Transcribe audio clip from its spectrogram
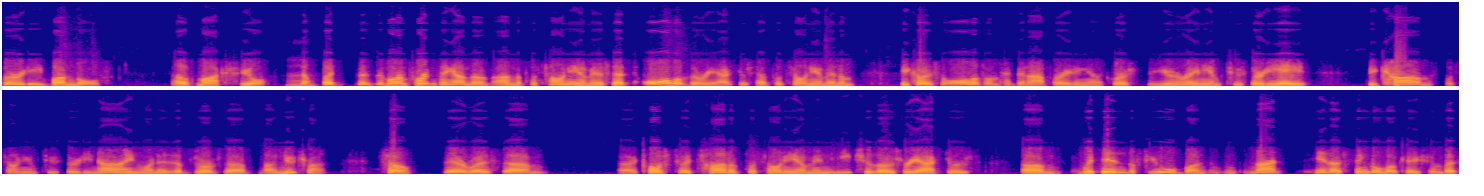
30 bundles of MOX fuel. Now, but the, the more important thing on the on the plutonium is that all of the reactors had plutonium in them because all of them had been operating, and of course the uranium 238 becomes plutonium 239 when it absorbs a, a neutron. So there was um, uh, close to a ton of plutonium in each of those reactors um, within the fuel bun, not in a single location, but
